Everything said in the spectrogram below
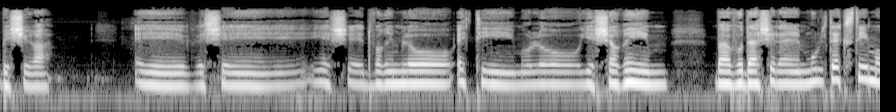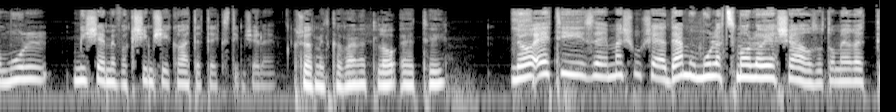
בשירה, אה, ושיש אה, דברים לא אתיים או לא ישרים בעבודה שלהם מול טקסטים או מול מי שהם מבקשים שיקרא את הטקסטים שלהם. כשאת מתכוונת לא אתי, לא אתי זה משהו שאדם הוא מול עצמו לא ישר, זאת אומרת,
